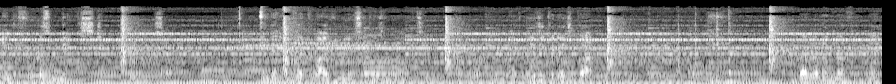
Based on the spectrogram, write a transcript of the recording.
And the food is mixed too, so and they have like live music as well too. Know what kind of live music it is, but better than nothing, right?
